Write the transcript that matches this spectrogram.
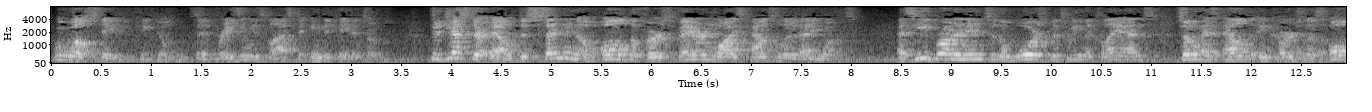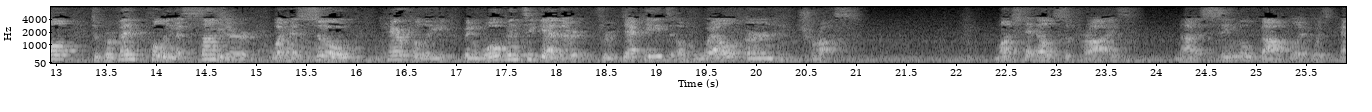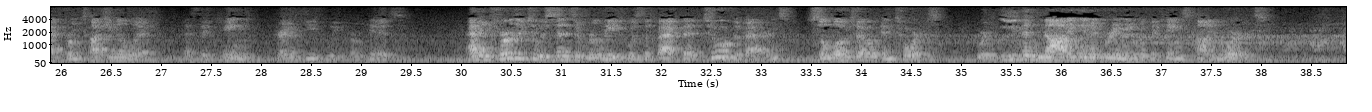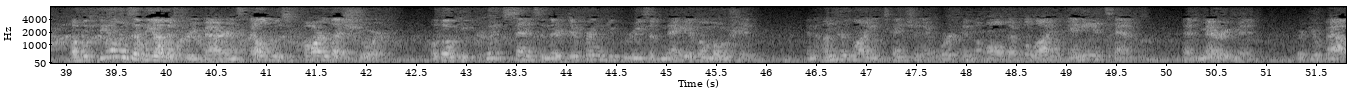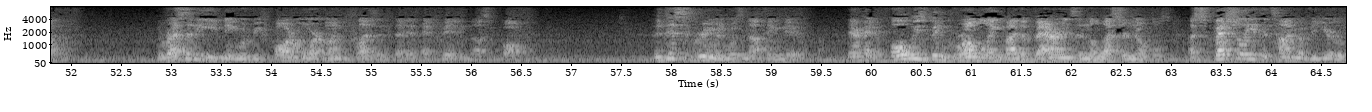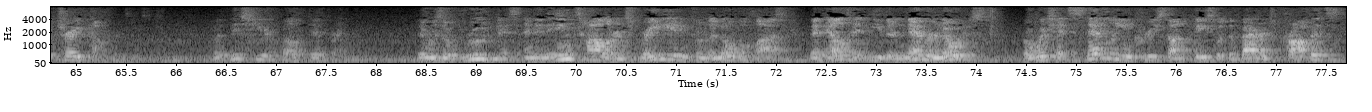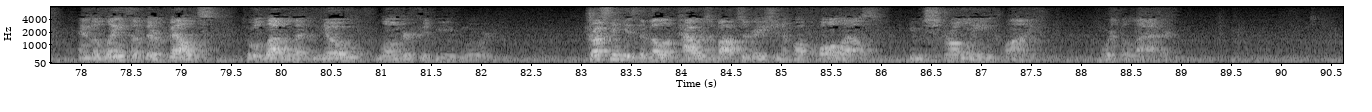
Well, well stated, King Dilwyn said, raising his glass to indicate a toast. To Jester Eld, descendant of Ald the First, fair and wise counselor that he was. As he brought an end to the wars between the clans, so has Eld encouraged us all to prevent pulling asunder what has so carefully been woven together through decades of well-earned trust. Much to Eld's surprise, not a single goblet was kept from touching a lip as the king drank deeply from his. Adding further to his sense of relief was the fact that two of the barons, Soloto and Taurus, were even nodding in agreement with the king's kind words. Of the feelings of the other three barons, Eld was far less sure, although he could sense in their differing degrees of negative emotion an underlying tension at work in the hall that belied any attempt at merriment or joviality. The rest of the evening would be far more unpleasant than it had been thus far. The disagreement was nothing new. There had always been grumbling by the barons and the lesser nobles, especially at the time of the yearly trade conferences. But this year felt different. There was a rudeness and an intolerance radiating from the noble class that Eld had either never noticed or which had steadily increased on pace with the barons' profits and the length of their belts to a level that no longer could be ignored. Trusting his developed powers of observation above all else, he was strongly inclined toward the latter.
